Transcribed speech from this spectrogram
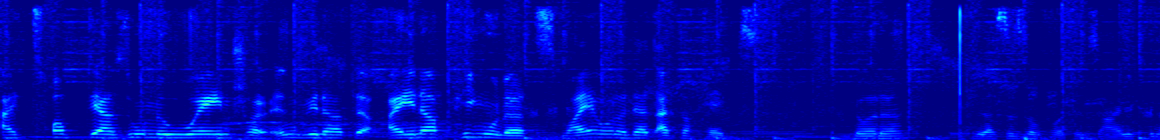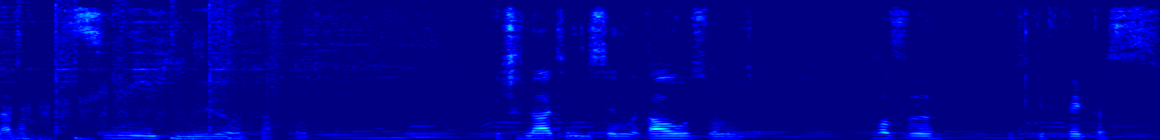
Als ob der so eine Range hat. Entweder hat der einer Ping oder zwei oder der hat einfach Hex. Leute, ich lasse es auch heute sein. Ich bin einfach ziemlich müde und kaputt. Ich schneide ein bisschen raus und hoffe, euch gefällt das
